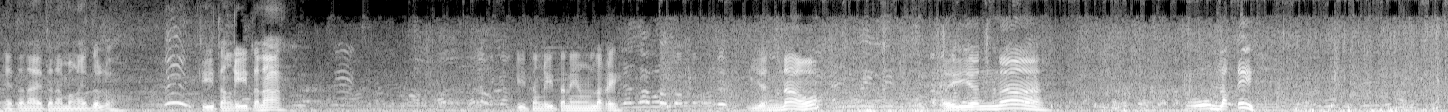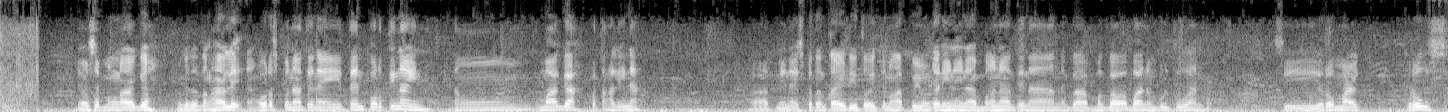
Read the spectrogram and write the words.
Ito na, ito na mga idol oh. Kitang kita na. Kitang kita na yung laki. Yan na oh. Ayan na. Oh, laki. Yo, sa mga aga, maganda tanghali. Ang oras po natin ay 10.49 ng umaga, patanghali na. At may naispatan tayo dito. Ito na nga po yung kanina inaabangan natin na magbababa ng bultuhan. Si Romark Rose.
